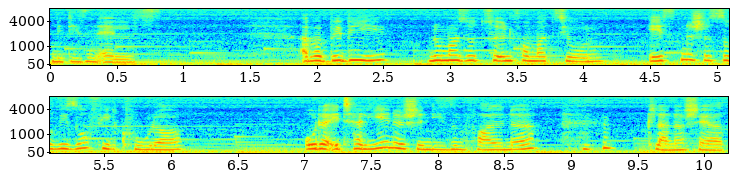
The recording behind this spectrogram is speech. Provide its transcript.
mit diesen Ls. Aber Bibi, nur mal so zur Information, Estnisch ist sowieso viel cooler. Oder Italienisch in diesem Fall, ne? Kleiner Scherz.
